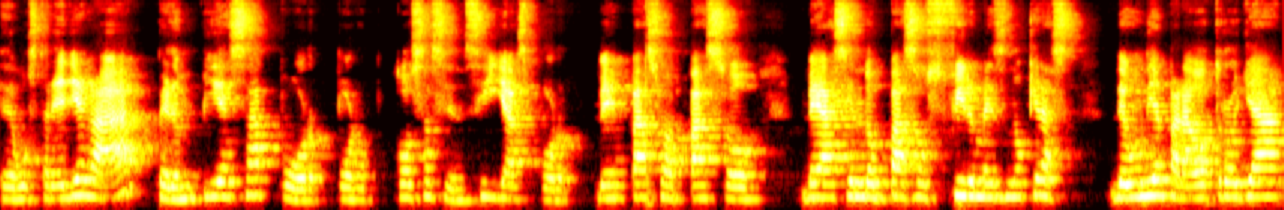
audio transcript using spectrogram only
te, gustaría llegar, pero empieza por, cosas sencillas, por ve paso a paso, ve haciendo pasos firmes, no quieras de un día para otro ya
